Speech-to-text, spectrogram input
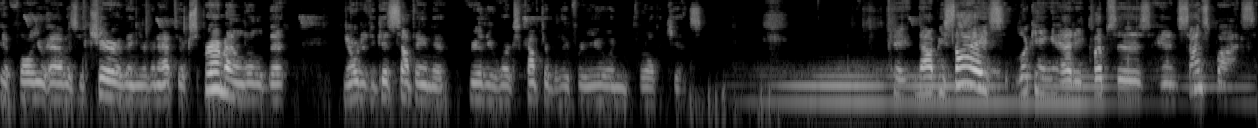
if all you have is a chair, then you're going to have to experiment a little bit in order to get something that really works comfortably for you and for all the kids. Okay, now besides looking at eclipses and sunspots,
